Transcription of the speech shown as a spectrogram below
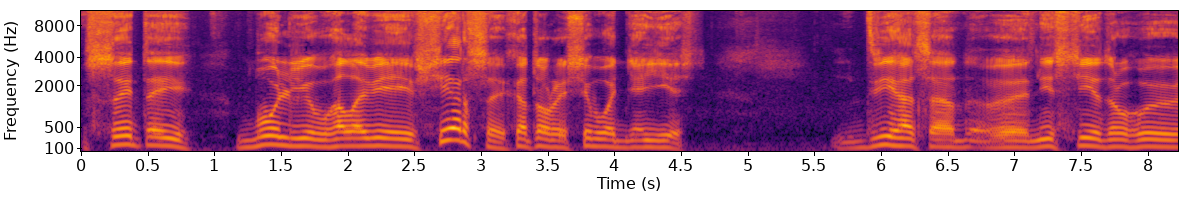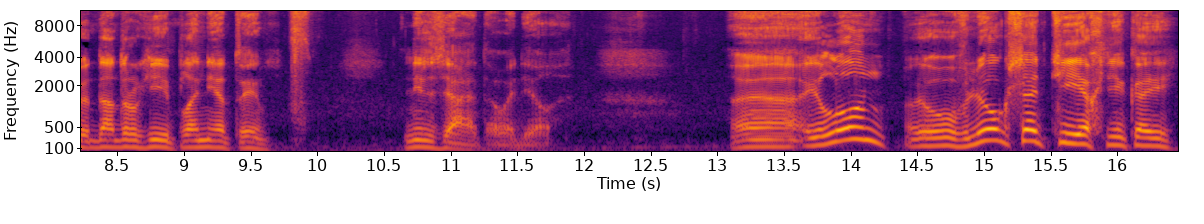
с этой болью в голове и в сердце, которая сегодня есть, двигаться, э, нести другую, на другие планеты нельзя этого делать. Э, Илон увлекся техникой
